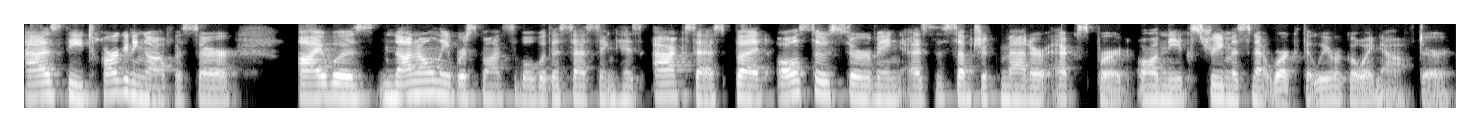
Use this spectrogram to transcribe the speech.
as the targeting officer I was not only responsible with assessing his access, but also serving as the subject matter expert on the extremist network that we were going after.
